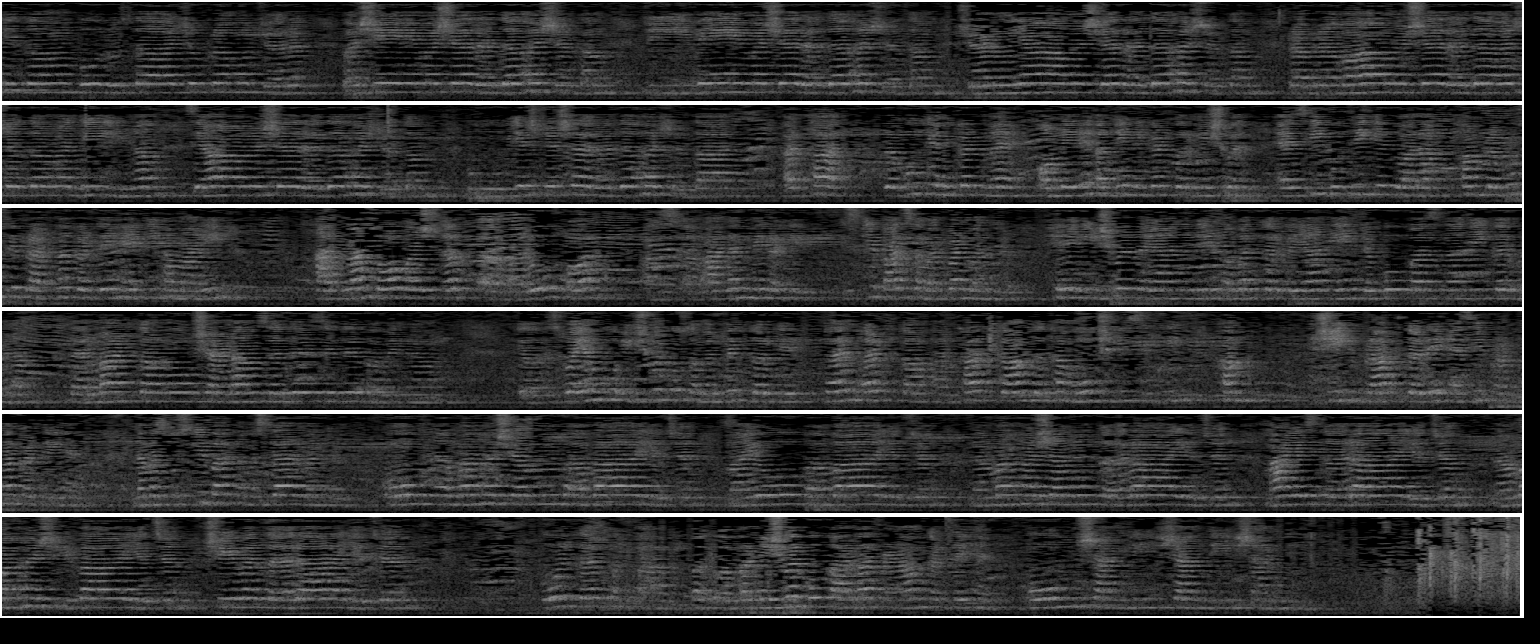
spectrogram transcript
क्रमुशरत् पशेम शरदः शकम् जीवेम शरदः शतम् शृणुयाम शरदः हशतं प्रभ्रमाम शरदः शतमदीना स्याम शरदः शतम् भूयश्च शरदः शतात् अर्थात् प्रभु के निकट मैं और मेरे अति निकट परमेश्वर, ऐसी बुद्धि के द्वारा हम प्रभु से प्रार्थना करते हैं कि हमारी आत्मा सौ वर्ष तक आरोप और आनंद में रहे। इसके बाद समर्पण मंत्र। हे ईश्वर दयानिधे कृपया की जपोपासना दी कर्मणा धर्मार्थ कामोक्षाणाम सिद्ध सिद्ध भविन्ना स्वयं को ईश्वर को समर्पित करके धर्म, अर्थ का, अर्थात काम तथा मोक्ष की सिद्धि हम शीघ्र प्राप्त करें, ऐसी प्रार्थना करते हैं। उसके बाद नमस्कार मंत्र। ओम नमः परमेश्वर को बार बार प्रणाम करते हैं। ओम शांति शांति शांति।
